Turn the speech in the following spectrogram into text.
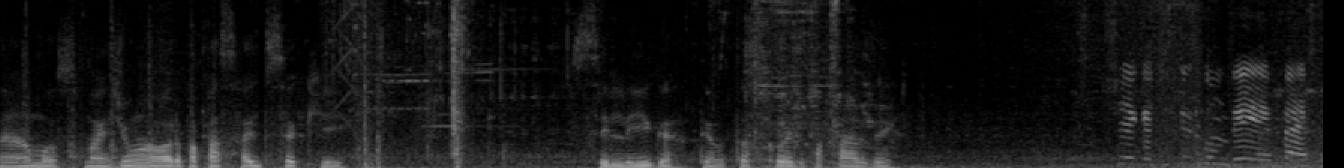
Não, moço, mais de uma hora pra passar disso aqui. Se liga, tem outras coisas pra fazer. Chega de se esconder, Hefesto.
